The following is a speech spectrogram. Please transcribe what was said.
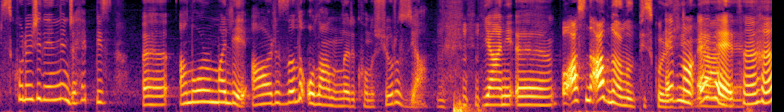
Psikoloji denilince hep biz e, anormali, arızalı olanları konuşuyoruz ya. yani e, O aslında abnormal psikoloji. abnor- yani. evet. hı hı.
